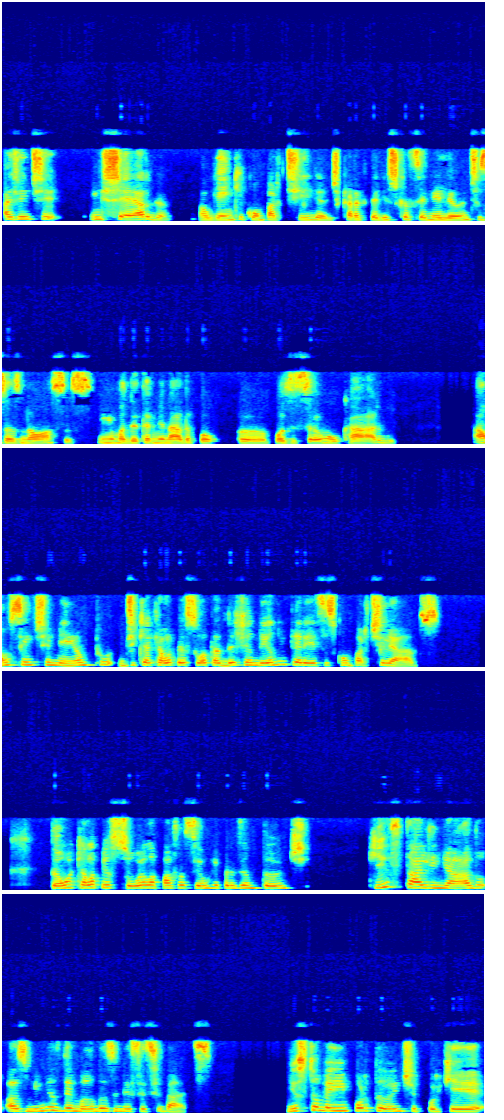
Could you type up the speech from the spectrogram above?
a gente enxerga alguém que compartilha de características semelhantes às nossas em uma determinada po uh, posição ou cargo, há um sentimento de que aquela pessoa está defendendo interesses compartilhados. Então, aquela pessoa ela passa a ser um representante que está alinhado às minhas demandas e necessidades. Isso também é importante, porque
